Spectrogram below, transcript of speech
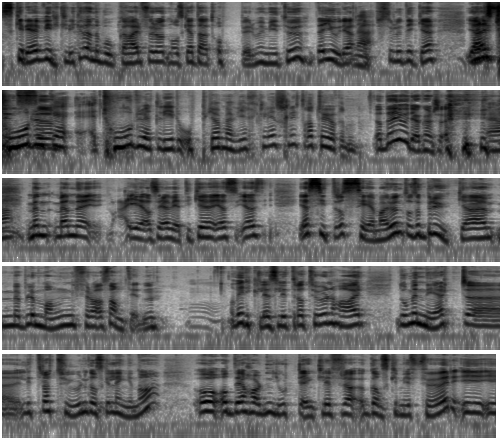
skrev virkelig ikke denne boka her for å nå skal jeg ta et oppgjør med metoo. Det gjorde jeg Nei. absolutt ikke. Men Jeg tror du, syns, du ikke, tror du et lite oppgjør med virkelighetslitteraturen? Ja, det gjorde jeg kanskje. Ja. men, men eh, nei, altså jeg vet ikke. Jeg, jeg, jeg sitter og ser meg rundt, og så bruker jeg møblement fra samtiden. Og Virkelighetslitteraturen har dominert uh, litteraturen ganske lenge nå. Og, og det har den gjort egentlig fra ganske mye før. I, i,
